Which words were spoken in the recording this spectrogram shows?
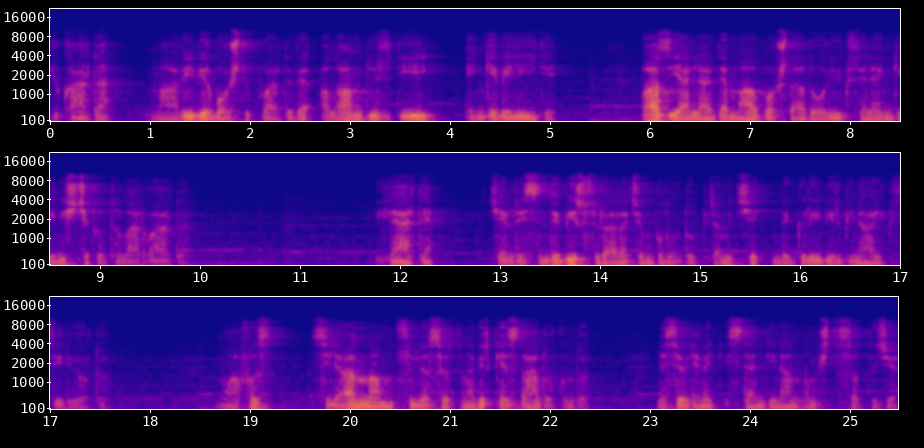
Yukarıda mavi bir boşluk vardı ve alan düz değil engebeliydi.'' Bazı yerlerde mavi boşluğa doğru yükselen geniş çıkıntılar vardı. İleride çevresinde bir sürü aracın bulunduğu piramit şeklinde gri bir bina yükseliyordu. Muhafız silahın namlusuyla sırtına bir kez daha dokundu. Ne söylemek istendiğini anlamıştı satıcı.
